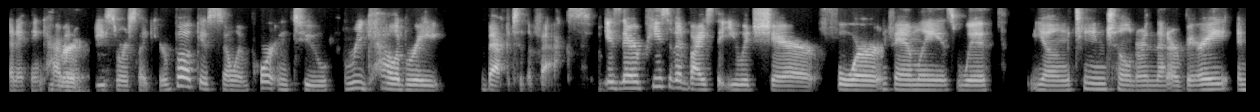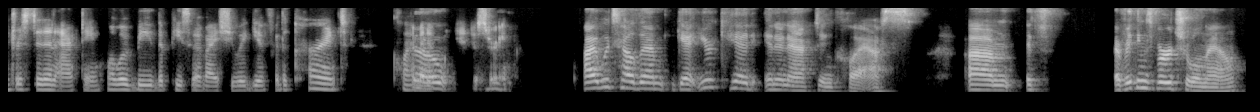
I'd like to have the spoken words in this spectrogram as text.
And I think having right. a resource like your book is so important to recalibrate back to the facts. Is there a piece of advice that you would share for families with young teen children that are very interested in acting, what would be the piece of advice you would give for the current climate so, of the industry? I would tell them get your kid in an acting class. Um, it's everything's virtual now.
